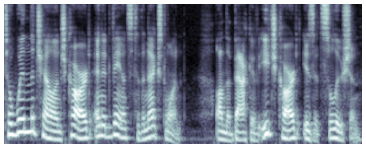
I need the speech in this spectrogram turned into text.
to win the challenge card and advance to the next one. On the back of each card is its solution.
